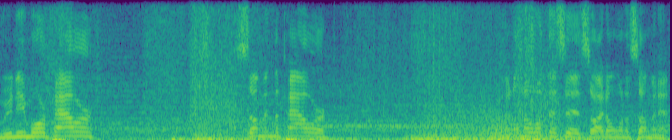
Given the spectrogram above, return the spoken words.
we need more power. Summon the power. I don't know what this is, so I don't want to summon it.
